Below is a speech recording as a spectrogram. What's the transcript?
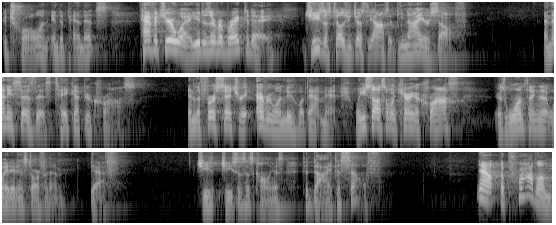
control and independence. Have it your way. You deserve a break today. Jesus tells you just the opposite deny yourself. And then he says this take up your cross. And in the first century, everyone knew what that meant. When you saw someone carrying a cross, there's one thing that waited in store for them death. Jesus is calling us to die to self. Now, the problem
